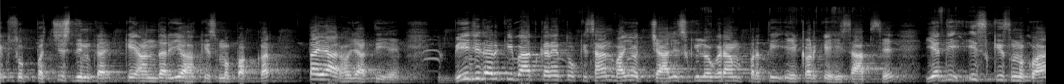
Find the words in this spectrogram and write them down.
125 दिन के अंदर यह किस्म पककर तैयार हो जाती है। बीज दर की बात करें तो किसान भाइयों 40 किलोग्राम प्रति एकड़ के हिसाब से यदि इस किस्म का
